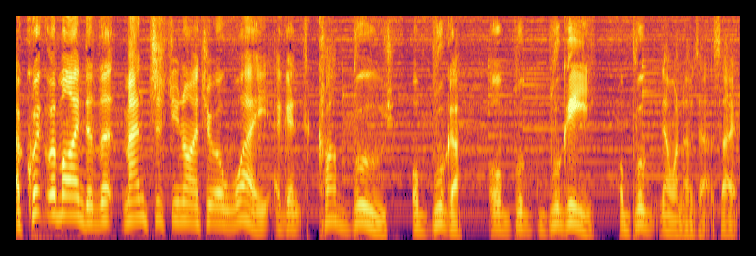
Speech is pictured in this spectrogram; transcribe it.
A quick reminder that Manchester United are away against Club Bruges or Brugge or Brug- Brugge or Brug. No one knows how to say it.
